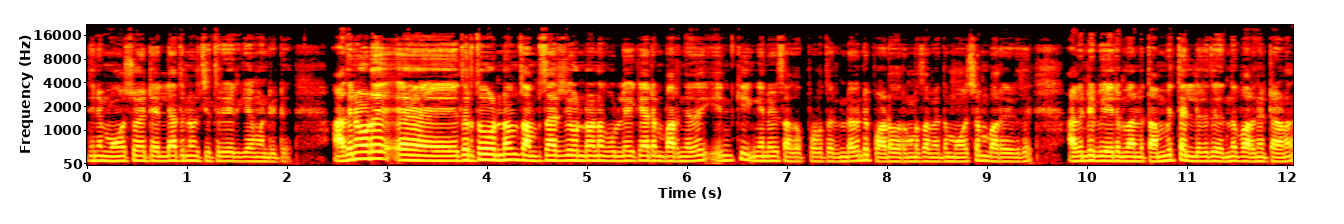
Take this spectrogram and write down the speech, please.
ഇതിനെ മോശമായിട്ട് എല്ലാത്തിനോട് ചിത്രീകരിക്കാൻ വേണ്ടിയിട്ട്. അതിനോട് എതിർത്തുകൊണ്ടും സംസാരിച്ചുകൊണ്ടുമാണ് പുള്ളിക്കാരൻ പറഞ്ഞത്. എനിക്ക് ഇങ്ങനെ ഒരു സഹപ്രവർത്തകരുണ്ട്. അവന്റെ പടം ഇറങ്ങുന്ന സമയത്ത് മോശം പറയരുത്. അവന്റെ പേരും പറഞ്ഞ് തമ്മിൽ തല്ലരുത് എന്ന് പറഞ്ഞിട്ടാണ്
